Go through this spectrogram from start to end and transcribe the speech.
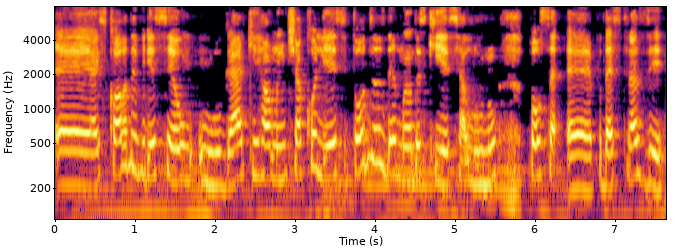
é, a escola deveria ser um, um, lugar que realmente acolhesse todas as demandas que esse aluno possa, é, pudesse trazer.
